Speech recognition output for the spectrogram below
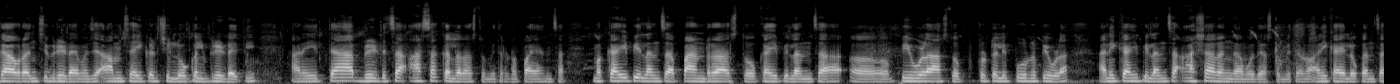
गावरांची ब्रीड आहे. म्हणजे आमच्या इकडची लोकल ब्रीड आहे ती. आणि त्या ब्रीडचा असा कलर असतो मित्रांनो पायांचा. मग काही पिलांचा पांढरा असतो काही पिलांचा पिवळा असतो टोटली पूर्ण पिवळा. आणि काही पिलांचा आशा रंगामध्ये असतो मित्रांनो. आणि काही लोकांचा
